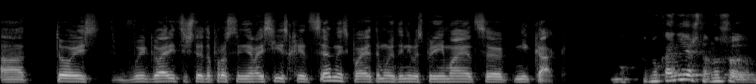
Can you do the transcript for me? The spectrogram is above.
А, то есть вы говорите, что это просто не российская ценность, поэтому это не воспринимается никак? Ну, ну конечно, ну что,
